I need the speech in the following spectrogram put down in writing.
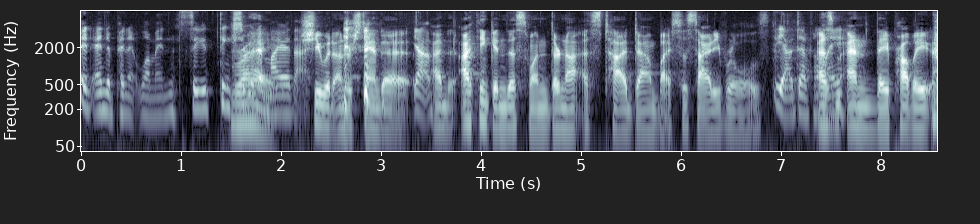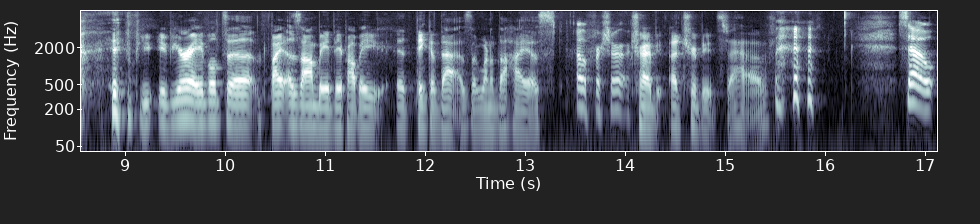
an independent woman, so you'd think she would admire that. She would understand it. Yeah. And I think in this one they're not as tied down by society rules. yeah, As, definitely. and they probably, if you if you're able to fight a zombie, they probably think of that as like one of the highest oh, for sure. trib- attributes to have. So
